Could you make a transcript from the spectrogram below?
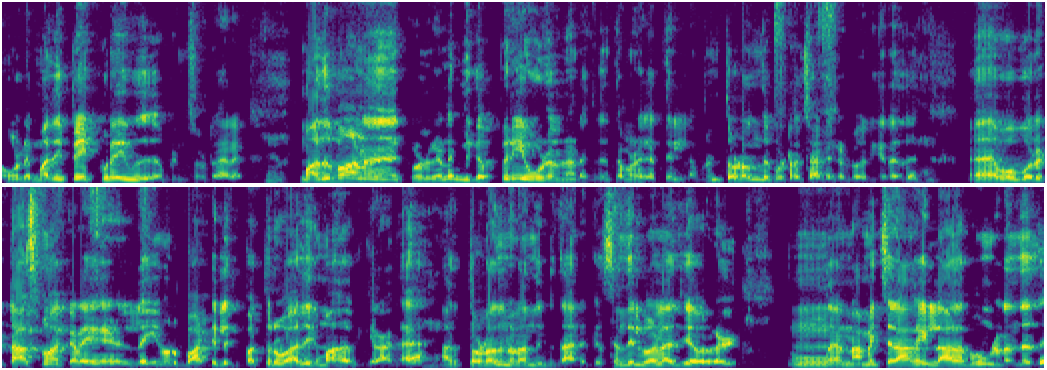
அவங்களுடைய மதிப்பே குறைவு அப்படின்னு சொல்றாரு. மதுபான கொள்கையில மிகப்பெரிய ஊழல் நடக்குது தமிழகத்தில் அப்படின்னு தொடர்ந்து குற்றச்சாட்டுகள் வருகிறது. ஒவ்வொரு டாஸ்மாக் கடைகள்லையும் ஒரு பாட்டிலுக்கு பத்து ரூபாய் அதிகமாக விற்கிறாங்க. அது தொடர்ந்து நடந்துட்டு தான் இருக்கு. செந்தில் பாலாஜி அவர்கள் அமைச்சராக இல்லாதப்பவும் நடந்தது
